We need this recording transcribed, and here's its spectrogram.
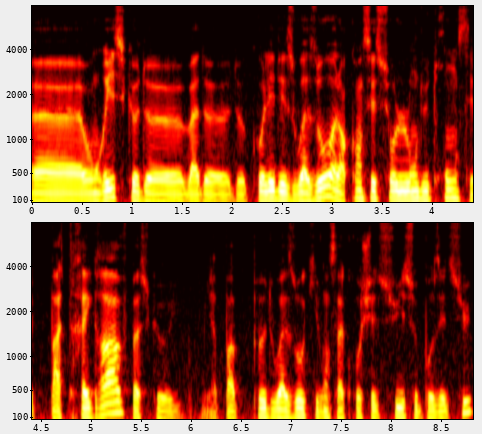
on risque bah, de, coller des oiseaux. Alors quand c'est sur le long du tronc, c'est pas très grave, parce qu'il n'y a pas peu d'oiseaux qui vont s'accrocher dessus et se poser dessus.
